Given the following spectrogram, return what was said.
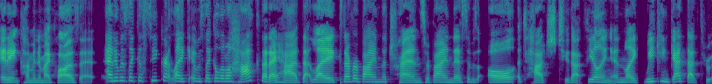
it ain't coming to my closet. And it was like a secret, like it was like a little hack that I had that like never buying the trends or buying this. It was all attached to that feeling. And like we can get that through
